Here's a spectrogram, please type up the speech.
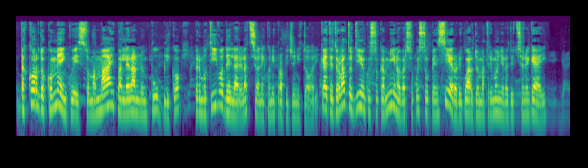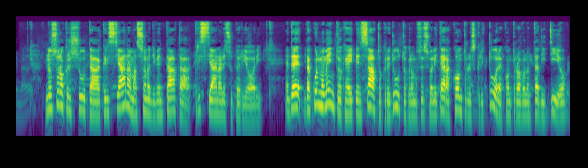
d'accordo con me in questo, ma mai parleranno in pubblico per motivo della relazione con i propri genitori. Che avete trovato Dio in questo cammino verso questo pensiero riguardo il matrimonio e l'adozione gay? Non sono cresciuta cristiana, ma sono diventata cristiana alle superiori. Ed è da quel momento che hai pensato, creduto che l'omosessualità era contro le scritture, contro la volontà di Dio?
